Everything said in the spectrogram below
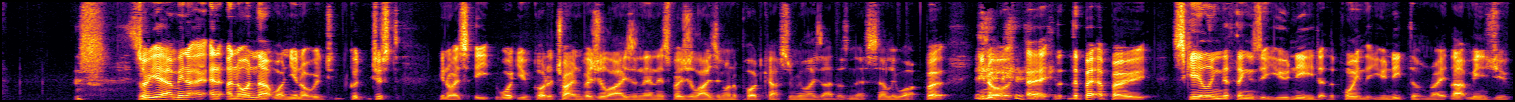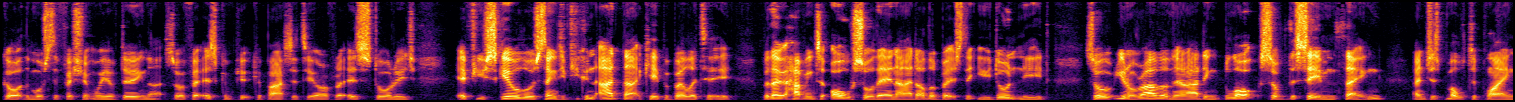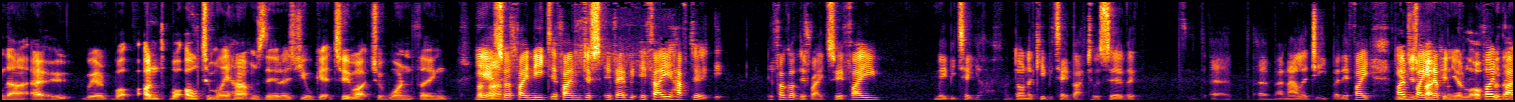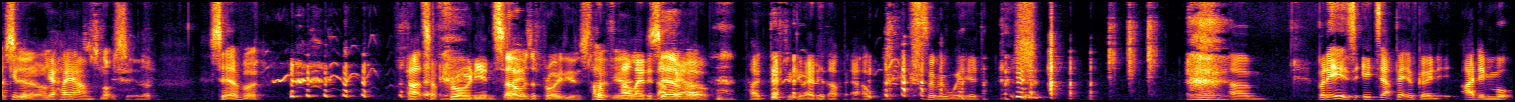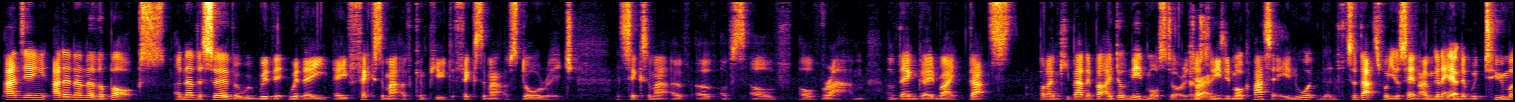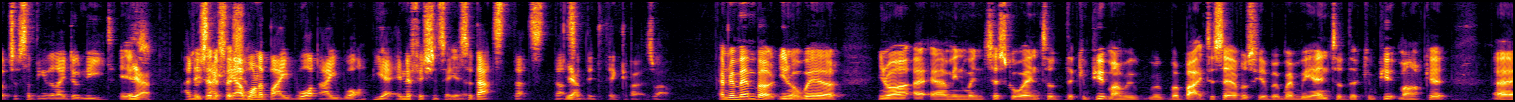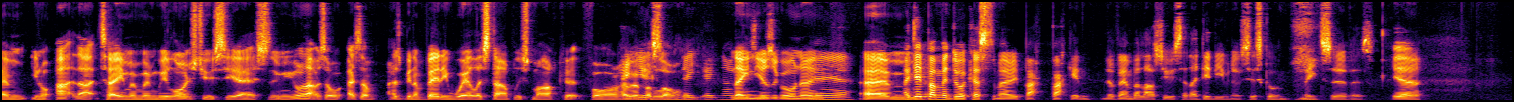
So, yeah, I mean, and, and on that one, you know, we could just you know, it's what you've got to try and visualize, and then it's visualizing on a podcast and realize that doesn't necessarily work. But you know, uh, the bit about scaling the things that you need at the point that you need them, right? That means you've got the most efficient way of doing that. So if it is compute capacity or if it is storage, if you scale those things, if you can add that capability without having to also then add other bits that you don't need. So, you know, rather than adding blocks of the same thing, and just multiplying that out, where what un- what ultimately happens there is you'll get too much of one thing. Yeah. So if I need, if I'm just, if every, if I have to, if I got this right, so if I maybe take, I don't want to keep you take back to a server uh, uh, analogy, but if I, if You're I'm just buying back a, in your loft if I'm with that back in server, a, yeah. I am. It's not server. Server. That's a Freudian slip. That was a Freudian slip. Hope- yeah. I'll edit that server. bit out. I'm definitely gonna edit that bit out. Something weird. um, but it is. It's that bit of going adding more, adding adding another box, another server with with, it, with a, a fixed amount of compute, a fixed amount of storage, a fixed amount of of, of of of RAM. Of then going right. That's but I'm keep adding. But I don't need more storage. I just needed more capacity. And what, so that's what you're saying. I'm going to Yeah. end up with too much of something that I don't need. Yes. Yeah. And it's, it's actually I want to buy what I want. Yeah, inefficiency. Yeah. So that's that's that's Yeah. something to think about as well. And remember, you know, where, you know, I, I mean, when Cisco entered the compute market, we, we're, we're back to servers here, but when we entered the compute market, um, you know, at that time and when we launched UCS, I mean, you know, that was a, as a has been a very well established market for Eight however years? long. Eight- eight, nine Nine years ago now. Yeah, yeah. Um, I did bump into a customer back back in November last year who said I didn't even know Cisco made servers. Yeah.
